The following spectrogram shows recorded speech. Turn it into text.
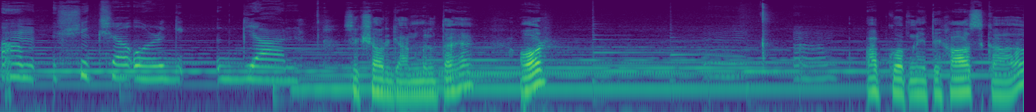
um, शिक्षा और ज्ञान। शिक्षा और ज्ञान मिलता है और आपको अपने इतिहास का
